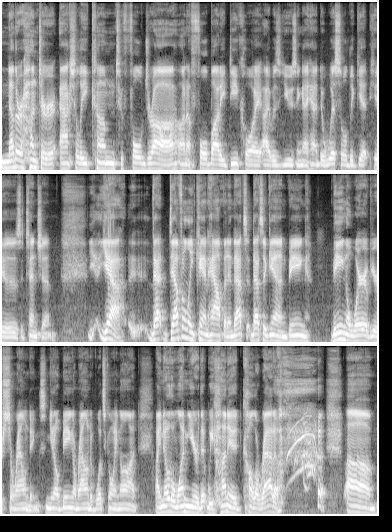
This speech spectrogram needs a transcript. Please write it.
another hunter actually come to full draw on a full body decoy I was using. I had to whistle to get his attention. Y- yeah, that definitely can happen, and that's that's again being being aware of your surroundings. You know, being around of what's going on. I know the one year that we hunted Colorado. um,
